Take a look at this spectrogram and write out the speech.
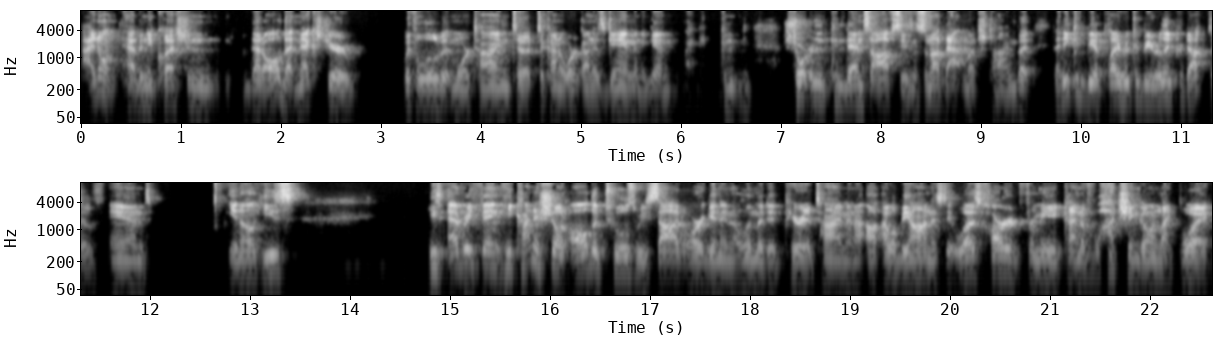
I don't have any question at all that next year with a little bit more time to, to kind of work on his game. And again, con- shortened, condensed offseason, so not that much time, but that he could be a player who could be really productive. And, you know, he's he's everything. He kind of showed all the tools we saw at Oregon in a limited period of time. And I, I will be honest, it was hard for me kind of watching, going like, boy,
